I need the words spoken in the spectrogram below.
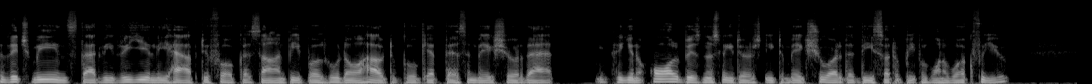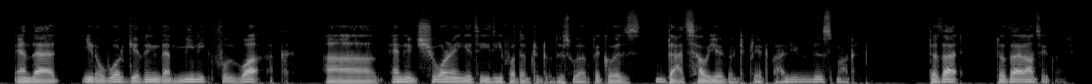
which means that we really have to focus on people who know how to go get this and make sure that, you know, all business leaders need to make sure that these sort of people want to work for you and that, you know, we're giving them meaningful work uh, and ensuring it's easy for them to do this work because that's how you're going to create value in this marketplace. Does that does that answer your question?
